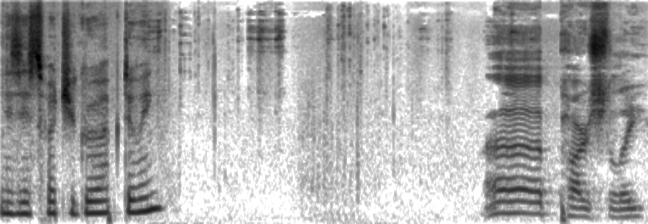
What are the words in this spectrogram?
Is this what you grew up doing? Uh, partially.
